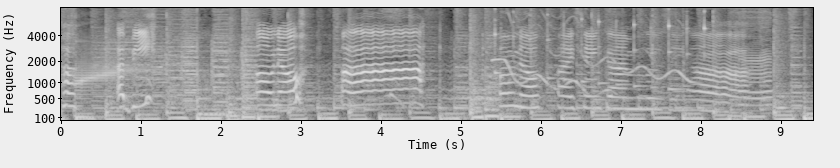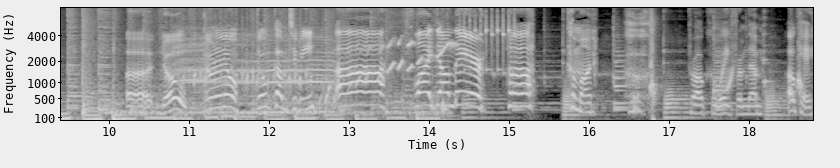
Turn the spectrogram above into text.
Uh, a bee? Oh no! Ah! Oh no, I think I'm losing. Ah. Uh, no, no, no, no, don't come to me. Ah, fly down there. Ah, come on. Broke away from them. Okay.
